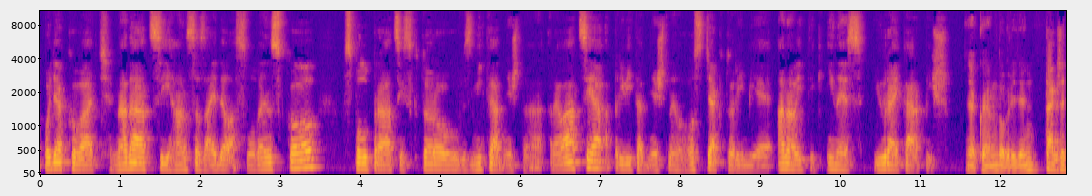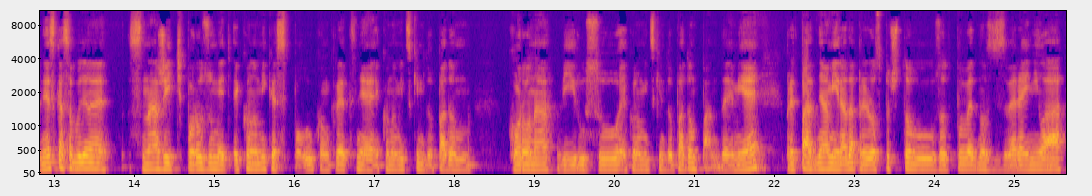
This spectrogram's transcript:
poďakovať nadácii Hansa Zajdela Slovensko, spolupráci s ktorou vzniká dnešná relácia a privítať dnešného hostia, ktorým je analytik Ines Juraj Karpiš. Ďakujem, dobrý deň. Takže dneska sa budeme snažiť porozumieť ekonomike spolu, konkrétne ekonomickým dopadom koronavírusu, ekonomickým dopadom pandémie. Pred pár dňami Rada pre rozpočtovú zodpovednosť zverejnila,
